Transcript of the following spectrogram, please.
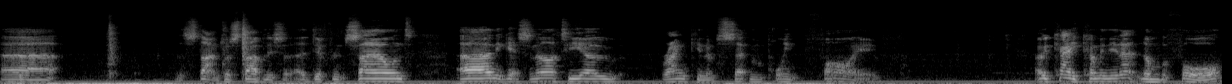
Uh, starting to establish a, different sound, uh, and it gets an RTO ranking of 7.5. Okay, coming in at number four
